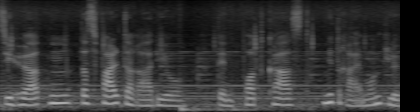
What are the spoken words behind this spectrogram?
Sie hörten das Falterradio, den Podcast mit Raimund Löw.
